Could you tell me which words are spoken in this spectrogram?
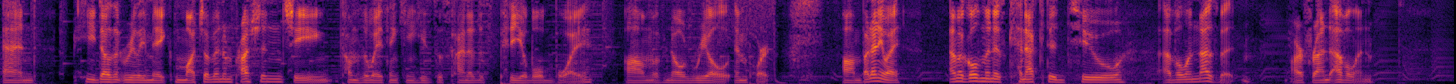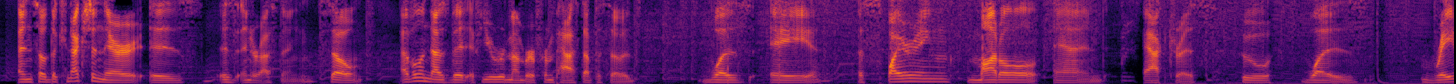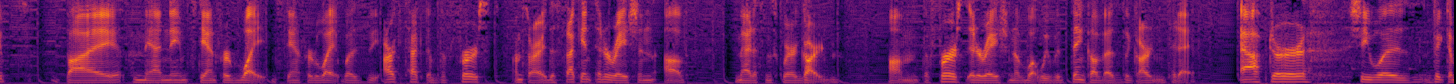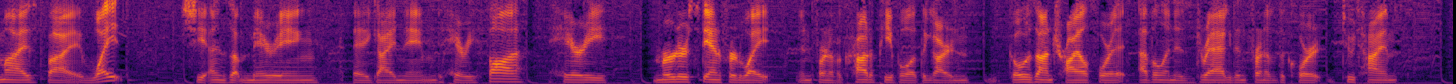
and he doesn't really make much of an impression. She comes away thinking he's just kind of this pitiable boy um, of no real import. Um, but anyway, Emma Goldman is connected to Evelyn Nesbit, our friend Evelyn, and so the connection there is is interesting. So Evelyn Nesbit, if you remember from past episodes, was a aspiring model and actress who was raped by a man named Stanford White. Stanford White was the architect of the first, I'm sorry, the second iteration of Madison Square Garden. Um, the first iteration of what we would think of as the garden today after she was victimized by White, she ends up marrying a guy named Harry Thaw. Harry murders Stanford White in front of a crowd of people at the garden, goes on trial for it. Evelyn is dragged in front of the court two times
